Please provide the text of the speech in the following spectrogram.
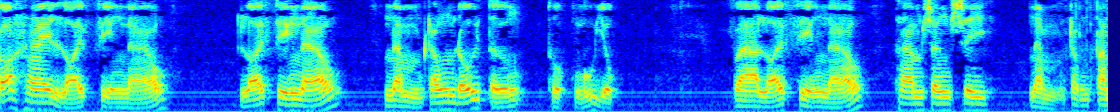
có hai loại phiền não. Loại phiền não nằm trong đối tượng thuộc ngũ dục và loại phiền não tham sân si nằm trong tâm.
